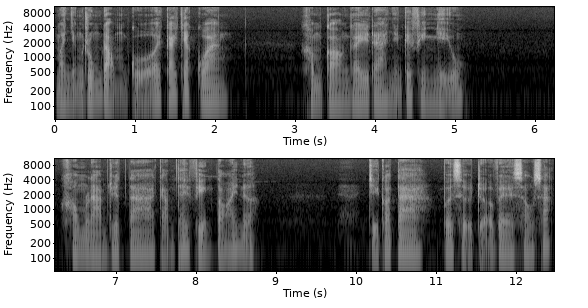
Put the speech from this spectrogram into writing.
mà những rúng động của các giác quan không còn gây ra những cái phiền nhiễu không làm cho ta cảm thấy phiền toái nữa. Chỉ có ta với sự trở về sâu sắc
